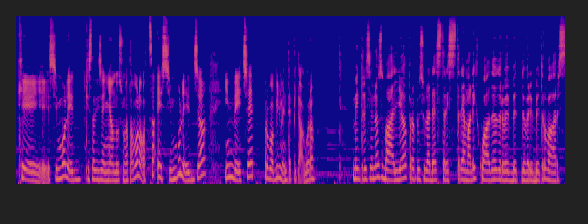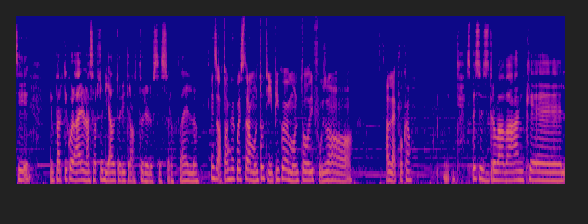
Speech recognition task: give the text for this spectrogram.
che, simbole- che sta disegnando su una tavolozza e simboleggia invece probabilmente Pitagora mentre se non sbaglio, proprio sulla destra estrema del quadro dovrebbe, dovrebbe trovarsi in particolare una sorta di autoritratto dello stesso Raffaello. Esatto, anche questo era molto tipico e molto diffuso all'epoca. Spesso si trovava anche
